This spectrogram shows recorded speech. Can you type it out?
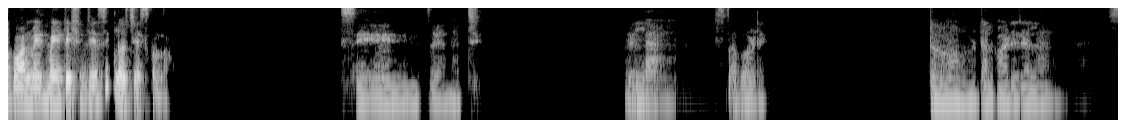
ఒక వన్ మినిట్ మెడిటేషన్ చేసి క్లోజ్ చేసుకుందాం. Save energy relax the body. Total body relax.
